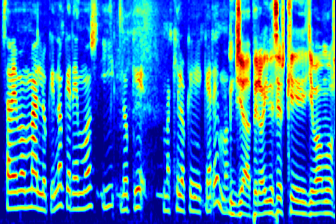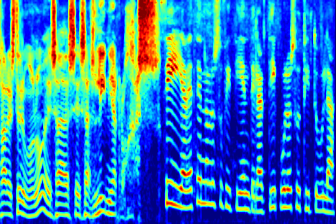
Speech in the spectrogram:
Sabemos más lo que no queremos y lo que más que lo que queremos. Ya, pero hay veces que llevamos al extremo, ¿no? Esas, esas líneas rojas. Sí, a veces no lo suficiente. El artículo subtitula,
